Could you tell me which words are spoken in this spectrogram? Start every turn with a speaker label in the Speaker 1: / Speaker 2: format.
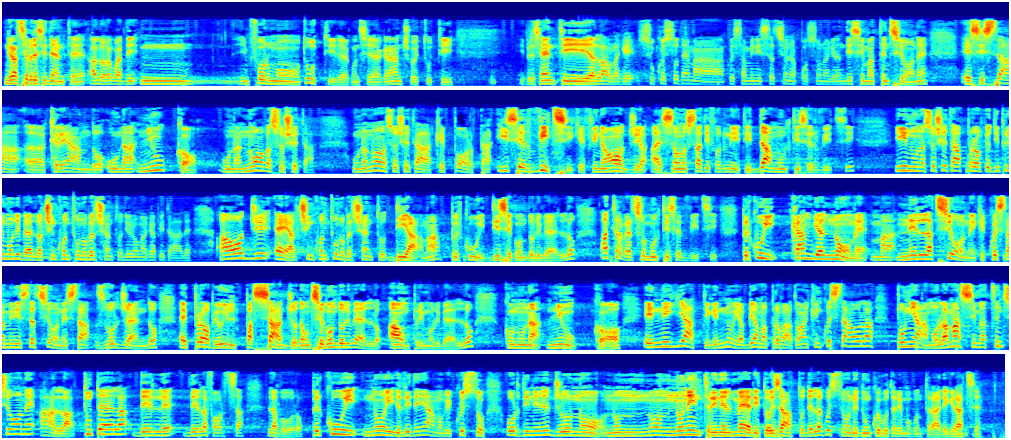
Speaker 1: Grazie Presidente. Allora, guardi, mh, informo tutti, la consigliera Grancio e tutti i presenti all'Aula che su questo tema questa amministrazione ha posto una grandissima attenzione e si sta uh, creando una new co, una nuova società una nuova società che porta i servizi che fino ad oggi sono stati forniti da multiservizi in una società proprio di primo livello al 51% di Roma Capitale. A oggi è al 51% di AMA, per cui di secondo livello, attraverso multiservizi. Per cui cambia il nome, ma nell'azione che questa amministrazione sta svolgendo è proprio il passaggio da un secondo livello a un primo livello con una new Co e negli atti che noi abbiamo approvato anche in quest'Aula poniamo la massima attenzione alla tutela delle, della forza lavoro. Per cui noi riteniamo che questo ordine del giorno non, non, non entri nel merito esatto della questione, dunque voteremo contrari. Grazie.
